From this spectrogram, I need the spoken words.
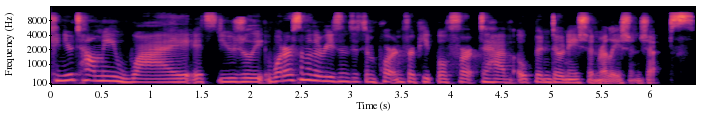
can you tell me why it's usually what are some of the reasons it's important for people for to have open donation relationships?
